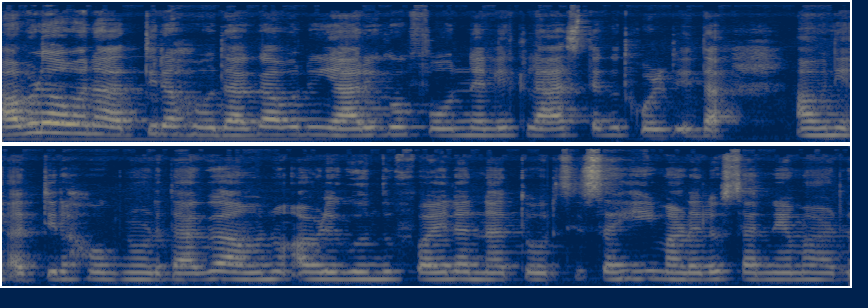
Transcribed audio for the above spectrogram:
ಅವಳು ಅವನ ಹತ್ತಿರ ಹೋದಾಗ ಅವನು ಯಾರಿಗೋ ಫೋನ್ನಲ್ಲಿ ಕ್ಲಾಸ್ ತೆಗೆದುಕೊಳ್ತಿದ್ದ. ಅವನಿ ಹತ್ತಿರ ಹೋಗಿ ನೋಡಿದಾಗ ಅವನು ಅವಳಿಗೊಂದು ಫೈಲನ್ನು ತೋರಿಸಿ ಸಹಿ ಮಾಡಲು ಸನ್ನೆ ಮಾಡ್ದ.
